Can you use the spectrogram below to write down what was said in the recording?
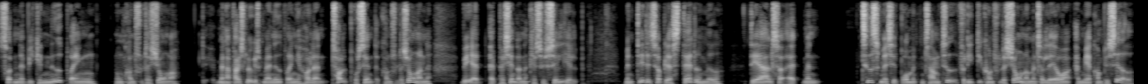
sådan at vi kan nedbringe nogle konsultationer. Man har faktisk lykkes med at nedbringe i Holland 12 procent af konsultationerne, ved at, at patienterne kan søge selvhjælp. Men det, det så bliver erstattet med, det er altså, at man tidsmæssigt bruger man den samme tid, fordi de konsultationer, man så laver, er mere komplicerede.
